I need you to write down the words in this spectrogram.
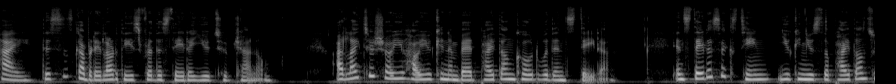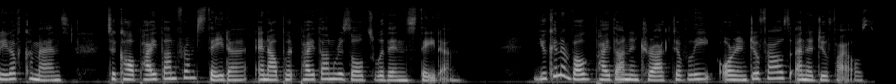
Hi, this is Gabriela Ortiz for the Stata YouTube channel. I'd like to show you how you can embed Python code within Stata. In Stata 16, you can use the Python suite of commands to call Python from Stata and output Python results within Stata. You can invoke Python interactively or in do files and ado files.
